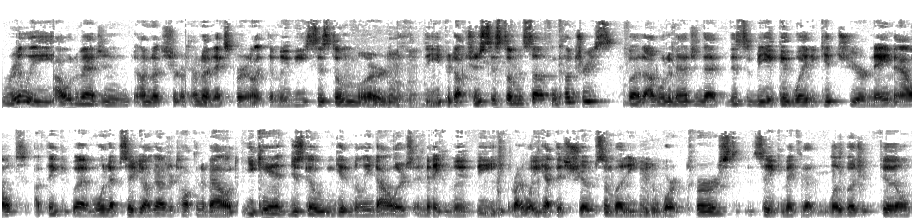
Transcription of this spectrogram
really, I would imagine. I'm not sure. I'm not an expert on like the movie system or the production system and stuff in countries, but I would imagine that this would be a good way to get your name out. I think uh, one episode y'all guys are talking about you can't just go and get a million dollars and make a movie right away. You have to show somebody you to work first, so you can make that low budget film,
